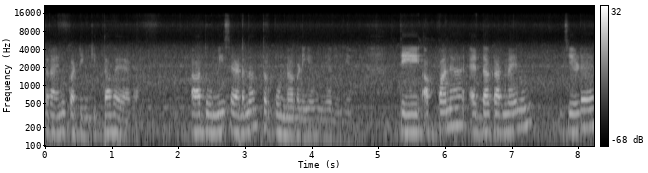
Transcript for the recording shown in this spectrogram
ਤਰ੍ਹਾਂ ਇਹਨੂੰ ਕਟਿੰਗ ਕੀਤਾ ਹੋਇਆ ਹੈਗਾ। ਆ ਦੋਨੀ ਸਾਈਡ ਨਾ ਤਰਕੋਨਾ ਬਣੀਆਂ ਹੋਈਆਂ ਨੇਗੀਆਂ। ਤੇ ਆਪਾਂ ਨਾ ਐਦਾਂ ਕਰਨਾ ਇਹਨੂੰ ਜਿਹੜਾ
